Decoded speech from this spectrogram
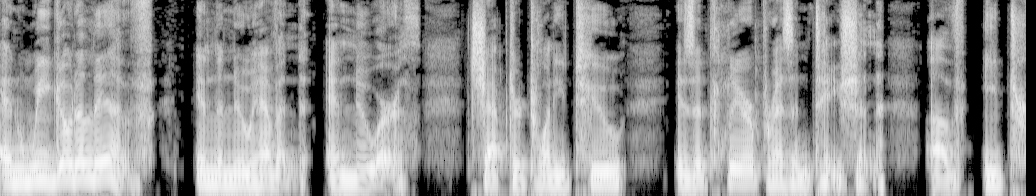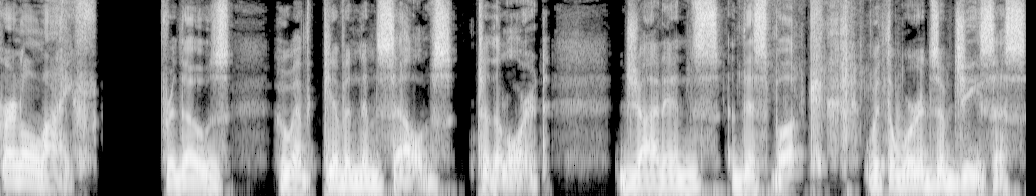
and we go to live in the new heaven and new earth. Chapter 22 is a clear presentation of eternal life for those who have given themselves to the Lord. John ends this book with the words of Jesus.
